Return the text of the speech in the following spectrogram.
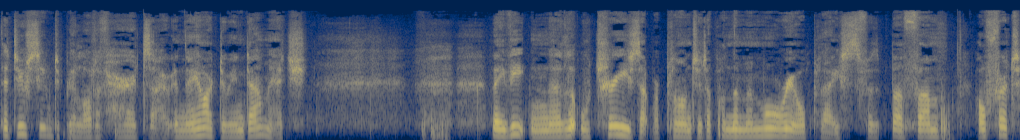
there do seem to be a lot of herds out, and they are doing damage. They've eaten the little trees that were planted up on the memorial place for, above um, Holford.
